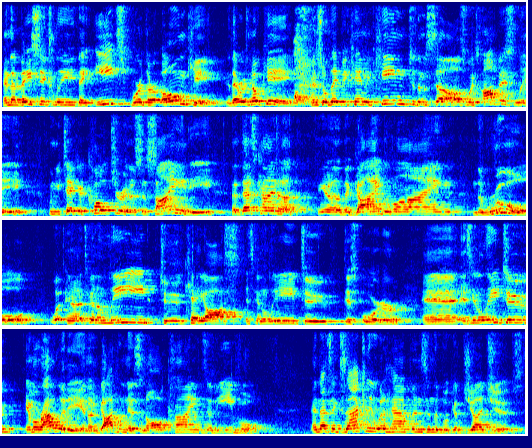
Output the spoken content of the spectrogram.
And that basically they each were their own king. There was no king, and so they became a king to themselves, which obviously, when you take a culture and a society, that that's kind of you know the guideline, the rule. What, you know, it's going to lead to chaos. It's going to lead to disorder, and it's going to lead to immorality and ungodliness and all kinds of evil. And that's exactly what happens in the book of Judges.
